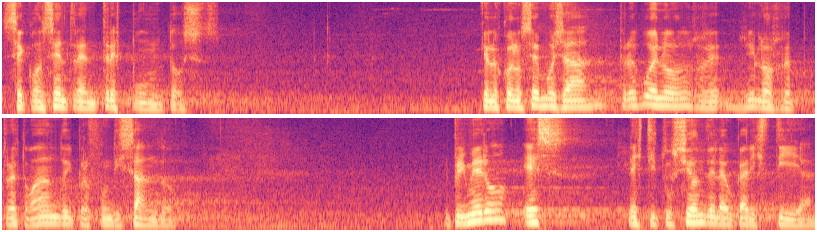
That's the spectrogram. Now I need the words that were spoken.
se concentra en tres puntos que los conocemos ya, pero es bueno irlos retomando y profundizando. El primero es la institución de la Eucaristía.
